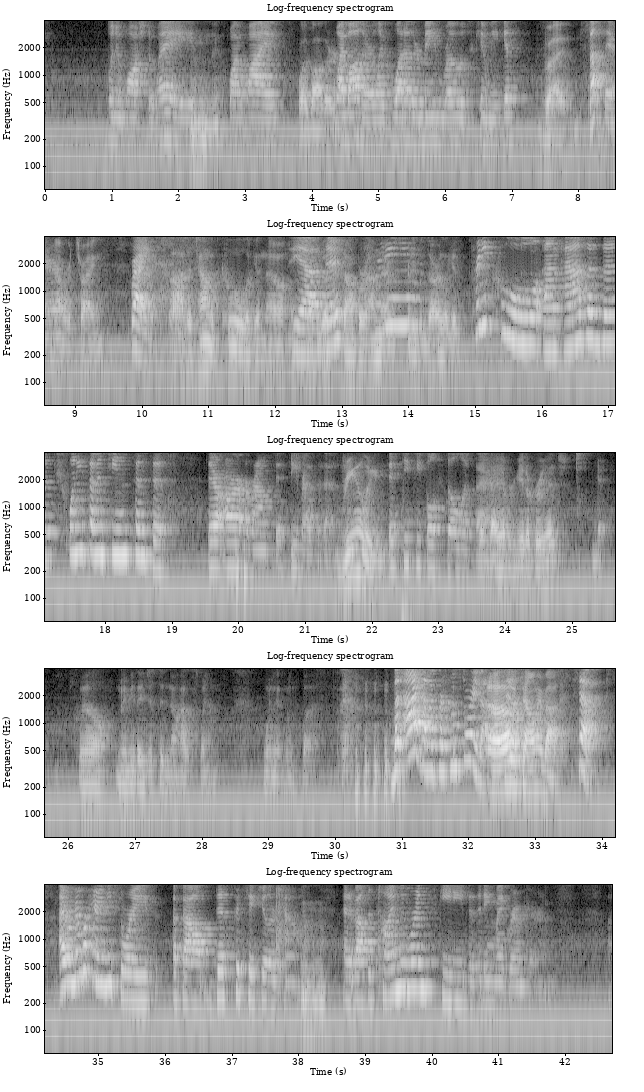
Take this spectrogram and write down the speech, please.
when it washed away Mhm. like why why Why bother? why bother like what other main roads can we get Right. stuff there Now we're trying. right Ah, the town was cool looking though. Yeah, Got to go there's stomp around there. It's pretty- pretty bizarre looking. pretty cool. Um, as of the 2017 census, there are around 50 residents. Really? 50 people still live there. Did they ever get a bridge? No. Well, maybe they just didn't know how to swim when it went bust. But I have a personal story about this. oh, tell me about it. So, I remember hearing these stories about this particular town hmm and about the time we were in Skedee visiting my grandparents.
